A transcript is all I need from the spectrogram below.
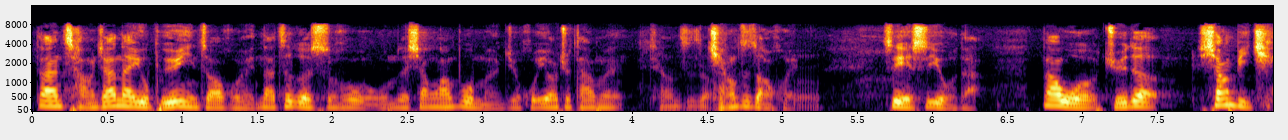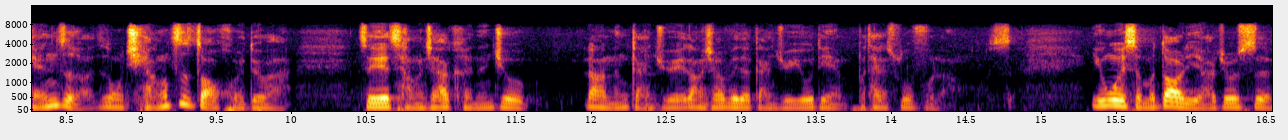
但厂家呢又不愿意召回，那这个时候我们的相关部门就会要求他们强制召回强制召回，这也是有的。那我觉得相比前者这种强制召回，对吧？这些厂家可能就让人感觉让消费者感觉有点不太舒服了，是因为什么道理啊？就是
